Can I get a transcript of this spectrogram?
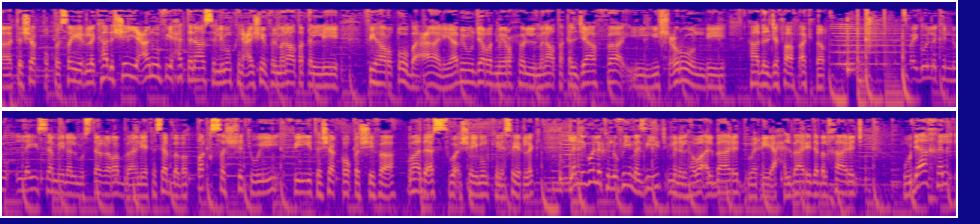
آه، تشقق يصير لك. هذا الشيء يعانون فيه حتى ناس اللي ممكن عايشين في المناطق اللي فيها رطوبة عالية. بمجرد ما يروحوا للمناطق الجافة يشعرون بهذا الجفاف أكثر. فيقول لك إنه ليس من المستغرب أن يتسبب الطقس الشتوي في تشقق الشفاه وهذا أسوأ شيء ممكن يصير لك. لأن يقول لك إنه في مزيج من الهواء البارد والرياح الباردة بالخارج وداخل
